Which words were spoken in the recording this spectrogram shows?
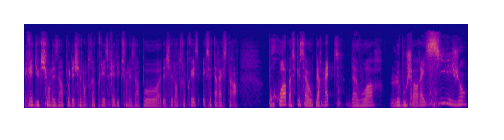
réduction des impôts des chefs d'entreprise, réduction des impôts des chefs d'entreprise, etc., etc. Pourquoi? Parce que ça va vous permettre d'avoir le bouche à oreille. Si les gens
